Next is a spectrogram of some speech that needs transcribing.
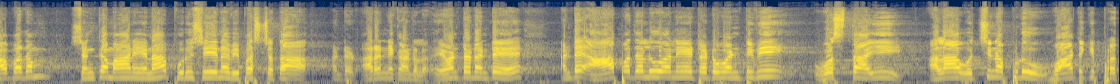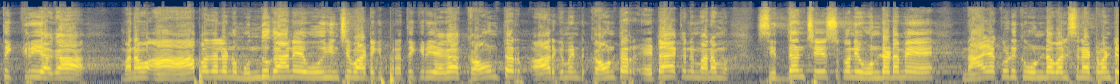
ఆపదం శంఖమానేన పురుషేన విపశ్చత అంటాడు అరణ్యకాండలో. ఏమంటాడంటే అంటే ఆపదలు అనేటటువంటివి వస్తాయి అలా వచ్చినప్పుడు వాటికి ప్రతిక్రియగా మనం ఆ ఆపదలను ముందుగానే ఊహించి వాటికి ప్రతిక్రియగా కౌంటర్ ఆర్గ్యుమెంట్ కౌంటర్ అటాక్ని మనం సిద్ధం చేసుకొని ఉండడమే నాయకుడికి ఉండవలసినటువంటి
